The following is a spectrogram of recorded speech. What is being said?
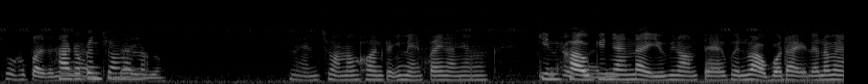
ช่วงเข้าไปกันหาก็เป็นช่วงนั้นเนาะแม่นช่วงน้องคอนกับอีแม่ไปนะยังกินข้าวกินหยังได้อยู่พี่น้องแต่เพิ่นเว้าบ่ได้แล้วนะแม่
